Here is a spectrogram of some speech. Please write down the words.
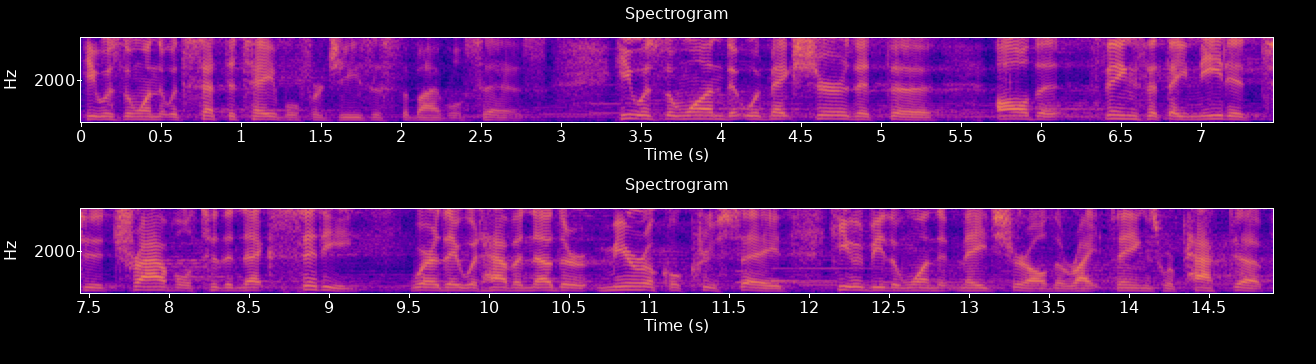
He was the one that would set the table for Jesus, the Bible says. He was the one that would make sure that the, all the things that they needed to travel to the next city where they would have another miracle crusade, he would be the one that made sure all the right things were packed up.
